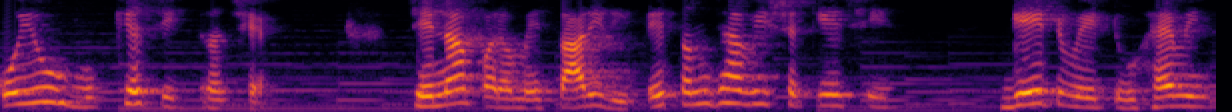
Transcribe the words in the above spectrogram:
કયું મુખ્ય ચિત્ર છે જેના પર અમે સારી રીતે સમજાવી શકીએ છીએ ગેટ વે ટુ હેવિંગ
